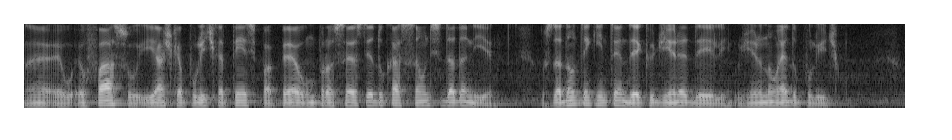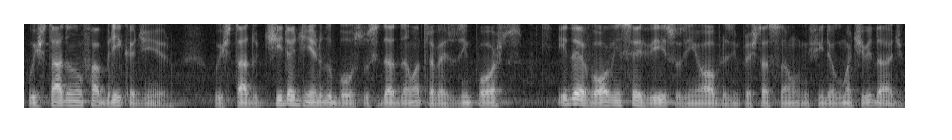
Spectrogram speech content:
Né? Eu, eu faço, e acho que a política tem esse papel, um processo de educação de cidadania. O cidadão tem que entender que o dinheiro é dele, o dinheiro não é do político. O Estado não fabrica dinheiro. O Estado tira dinheiro do bolso do cidadão através dos impostos e devolve em serviços, em obras, em prestação, enfim, de alguma atividade.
